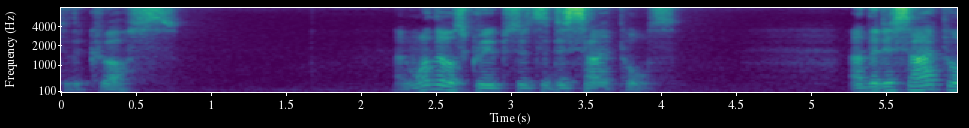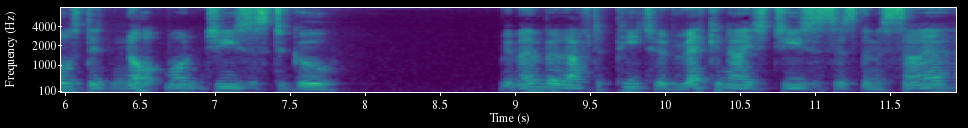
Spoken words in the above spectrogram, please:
to the cross. And one of those groups was the disciples. And the disciples did not want Jesus to go. Remember, after Peter had recognized Jesus as the Messiah,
